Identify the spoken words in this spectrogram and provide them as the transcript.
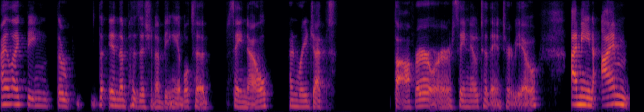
I like being the, the in the position of being able to say no and reject the offer or say no to the interview. I mean, I'm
